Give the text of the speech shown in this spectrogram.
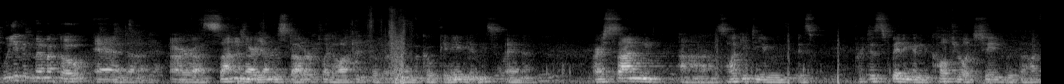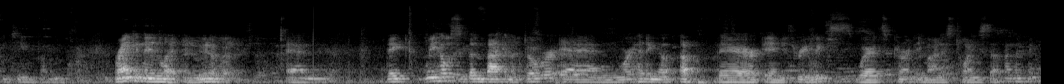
we live in Mimico, and uh, our uh, son and our youngest daughter play hockey for the Mimico Canadiens. And our son's uh, hockey team is participating in cultural exchange with the hockey team from Rankin Inlet in Nunavut. And they, we hosted them back in October, and we're heading up, up there in three weeks, where it's currently minus 27, I think.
